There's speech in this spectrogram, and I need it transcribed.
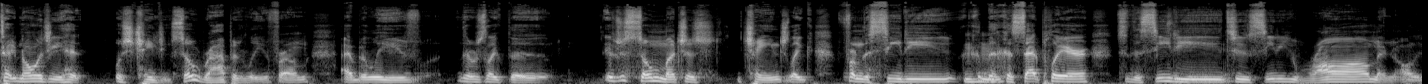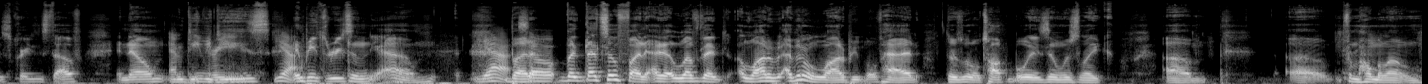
technology had was changing so rapidly. From I believe there was like the, it was just so much has changed. Like from the CD, Mm-hmm. the cassette player to the CD to CD-ROM and all these crazy stuff, and now MP3s. DVDs, Yeah. MP3s, and yeah, Yeah. but so but that's so fun. I I love that a lot of I bet a lot of people have had those little talk boys and was like um uh from Home Alone.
